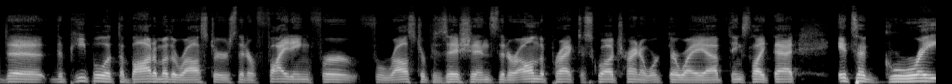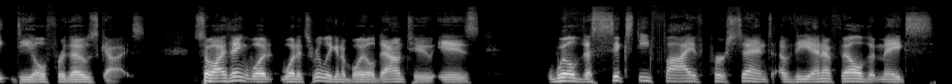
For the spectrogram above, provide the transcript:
the the people at the bottom of the rosters that are fighting for for roster positions that are on the practice squad trying to work their way up things like that it's a great deal for those guys so i think what what it's really going to boil down to is will the 65% of the NFL that makes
